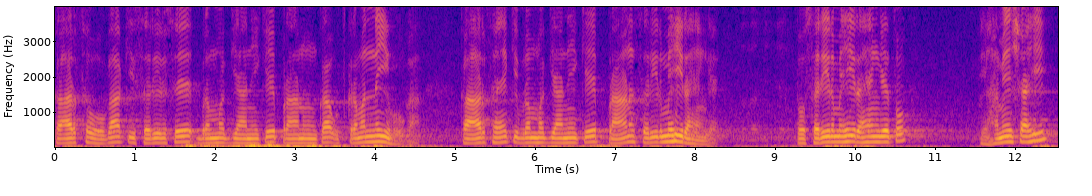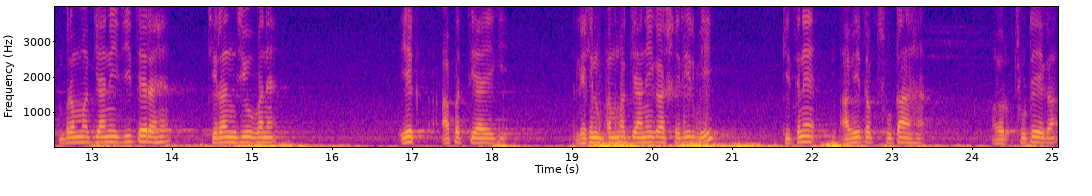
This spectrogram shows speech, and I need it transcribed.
का अर्थ होगा कि शरीर से ब्रह्मज्ञानी के प्राणों का उत्क्रमण नहीं होगा। का अर्थ है कि ब्रह्मज्ञानी के प्राण शरीर में ही रहेंगे। तो शरीर में ही रहेंगे तो हमेशा ही ब्रह्मज्ञानी जीते रहे, चिरंजीव बने। एक आपत्ति आएगी। लेकिन ब्रह्मज्ञानी का शरीर भी कितने अभी तक छूटा है और छूटेगा।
